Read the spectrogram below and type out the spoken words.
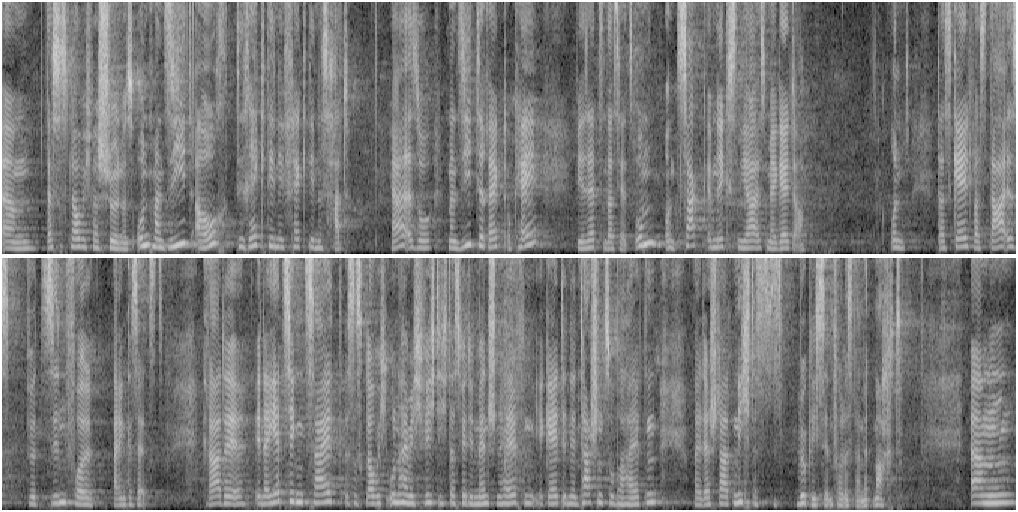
Ähm, das ist, glaube ich, was Schönes. Und man sieht auch direkt den Effekt, den es hat. Ja, also man sieht direkt, okay, wir setzen das jetzt um und zack, im nächsten Jahr ist mehr Geld da. Und das Geld, was da ist, wird sinnvoll eingesetzt. Gerade in der jetzigen Zeit ist es, glaube ich, unheimlich wichtig, dass wir den Menschen helfen, ihr Geld in den Taschen zu behalten, weil der Staat nicht das wirklich Sinnvolles damit macht. Ähm,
